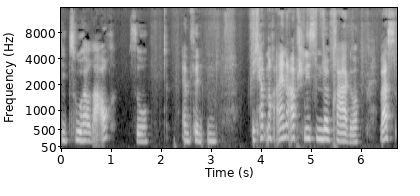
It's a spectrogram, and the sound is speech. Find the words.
die Zuhörer auch so empfinden. Ich habe noch eine abschließende Frage. Was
